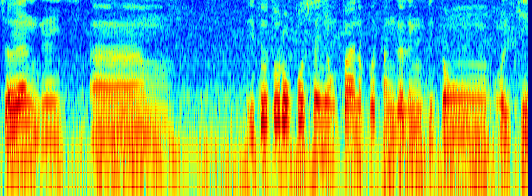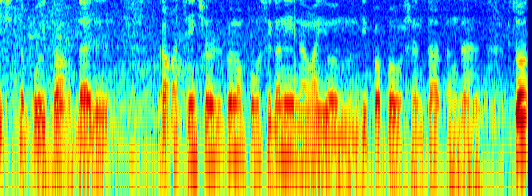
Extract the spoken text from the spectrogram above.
So yan guys, um, ituturo po sa inyo kung paano po tanggalin itong oil change na po ito dahil kaka-change oil ko lang po kasi kanina ngayon hindi pa po siya tatanggal. So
